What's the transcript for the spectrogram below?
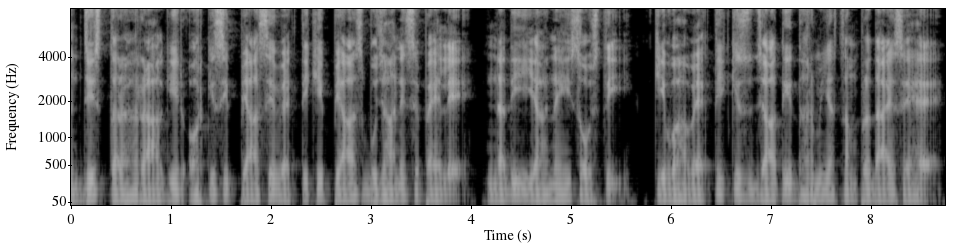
जिस तरह राहगीर और किसी प्यासे व्यक्ति की प्यास बुझाने से पहले नदी यह नहीं सोचती कि वह व्यक्ति किस जाति, धर्म या संप्रदाय से है।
